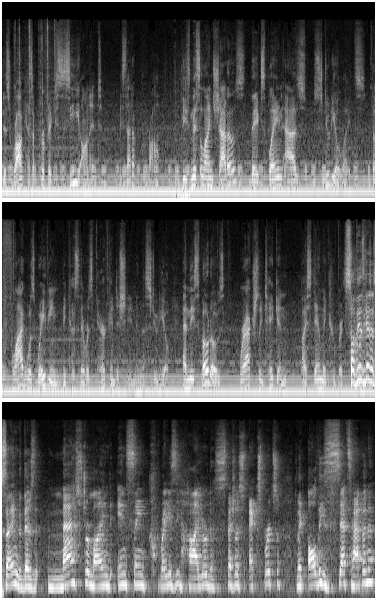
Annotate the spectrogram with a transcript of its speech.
this rock has a perfect C on it. Is that a prop? These misaligned shadows, they explain as studio lights. The flag was waving because there was air conditioning in the studio, and these photos were actually taken by Stanley Kubrick. So these guys are saying that there's mastermind, insane, crazy hired specialist experts to make all these sets happen,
